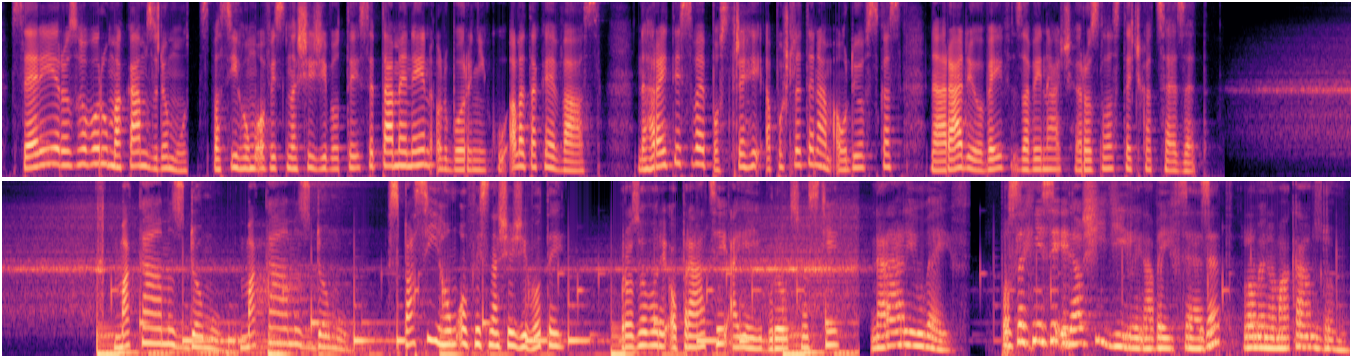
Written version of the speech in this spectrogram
sérii rozhovorů Makám z domu Spasí home office naše životy se ptáme nejen odborníků, ale také vás. Nahrajte své postřehy a pošlete nám audiovzkaz na radiowave.rozhlas.cz Makám z domu. Makám z domu. Spasí home office naše životy? Rozhovory o práci a její budoucnosti na rádiu Wave. Poslechni si i další díly na wave.cz lomeno Makám z domu.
